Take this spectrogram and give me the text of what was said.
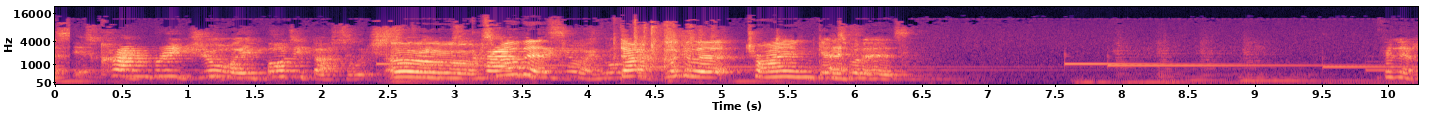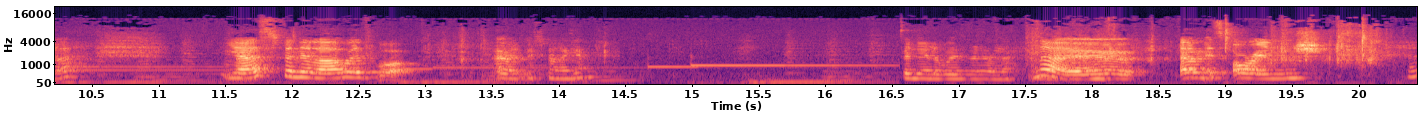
this. It's cranberry joy body butter, which Oh, smell Cranberry this. Joy. Don't that? look at it. Try and guess what it is. Vanilla. Yes, vanilla with what? Oh, let me smell again. Vanilla with vanilla. No, um, it's orange. Oh,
